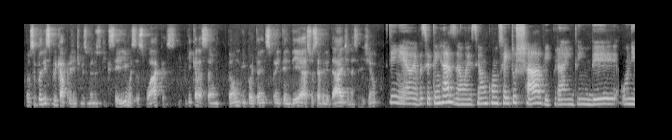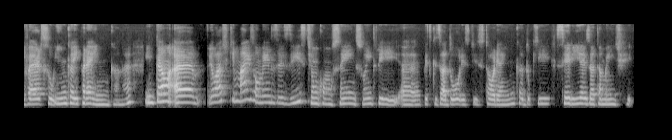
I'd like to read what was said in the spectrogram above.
Então, você poderia explicar para a gente mais ou menos o que, que seriam essas placas e por que, que elas são tão importantes para entender a sociabilidade nessa região? Sim, é, você tem razão. Esse é um conceito chave para entender o universo Inca e pré-Inca, né? Então, é, eu acho que mais ou menos existe um consenso entre é, pesquisadores de história Inca do que seria exatamente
